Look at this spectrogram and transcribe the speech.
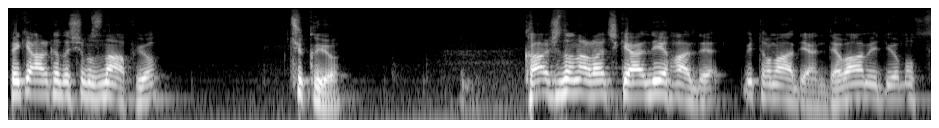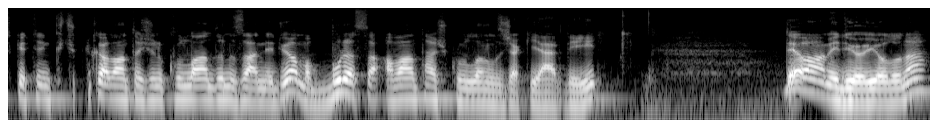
Peki arkadaşımız ne yapıyor? Çıkıyor. Karşıdan araç geldiği halde mütemadiyen devam ediyor. Motosikletin küçüklük avantajını kullandığını zannediyor ama burası avantaj kullanılacak yer değil. Devam ediyor yoluna.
